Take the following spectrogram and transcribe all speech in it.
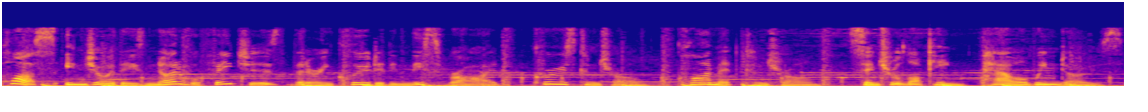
Plus, enjoy these notable features that are included in this ride. Cruise control, climate control, central locking, power windows,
